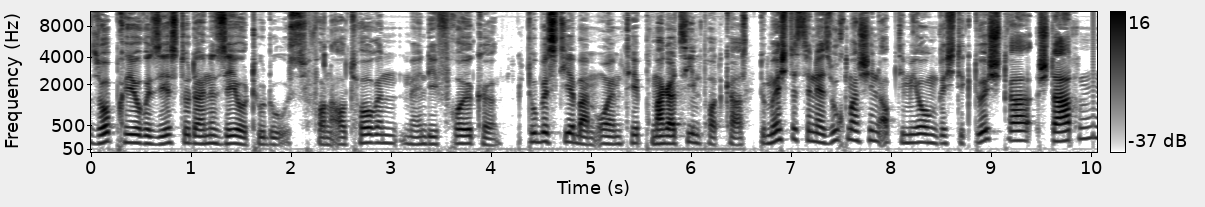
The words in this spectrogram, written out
So priorisierst du deine SEO-To-Dos von Autorin Mandy Fröke. Du bist hier beim OMT Magazin Podcast. Du möchtest in der Suchmaschinenoptimierung richtig durchstarten,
